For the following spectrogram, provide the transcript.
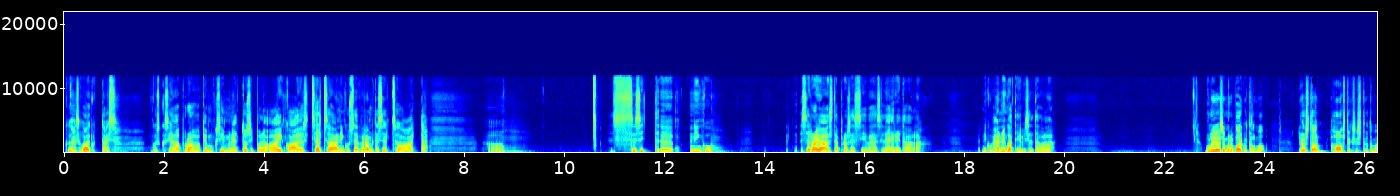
kyllähän se vaikuttaisi, koska siellä apurahahakemuksiin menee tosi paljon aikaa ja sit sieltä saa niinku sen verran, mitä sieltä saa, että uh, se sitten uh, niinku, se rajaa sitä prosessia vähän sille eri tavalla, niin kuin vähän negatiivisella tavalla – Mulle jäi semmoinen vaikutelma joistain haastiksista, joita mä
